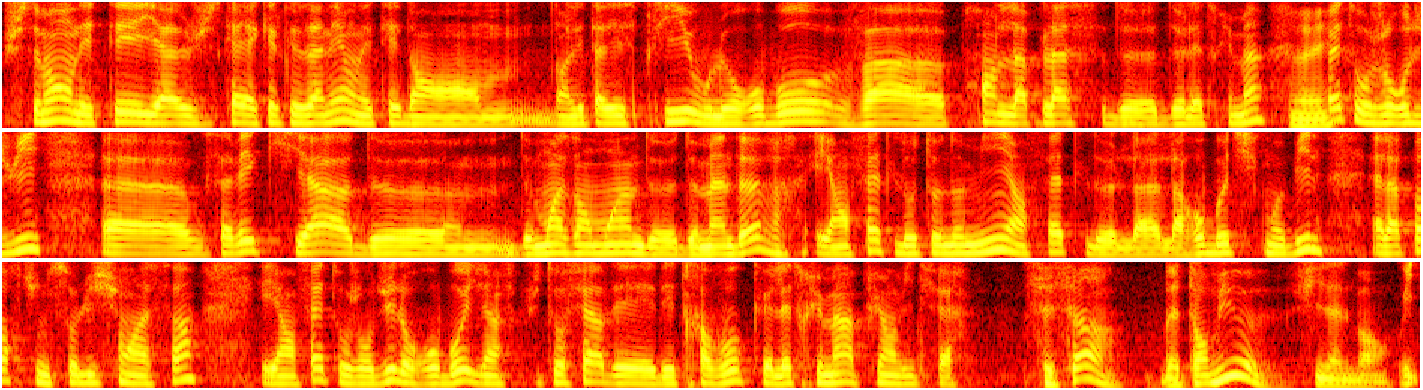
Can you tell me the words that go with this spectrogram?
justement, on était jusqu'à il y a quelques années, on était dans dans l'état d'esprit où le robot va prendre la place de, de l'être humain. Ouais. En fait, aujourd'hui, vous savez qu'il y a de, de moins en moins de, de main d'œuvre et en fait, l'autonomie, en fait, le- la, la robotique mobile, elle apporte une solution à ça. Et en fait, aujourd'hui, le robot, il vient plutôt faire des, des travaux que l'être humain a plus envie de faire. C'est ça bah, Tant mieux, finalement. Oui.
